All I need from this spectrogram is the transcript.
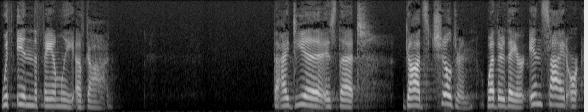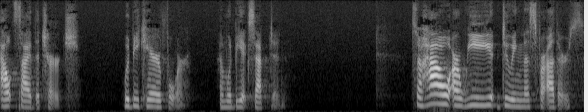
within the family of God. The idea is that God's children, whether they are inside or outside the church, would be cared for and would be accepted. So, how are we doing this for others?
